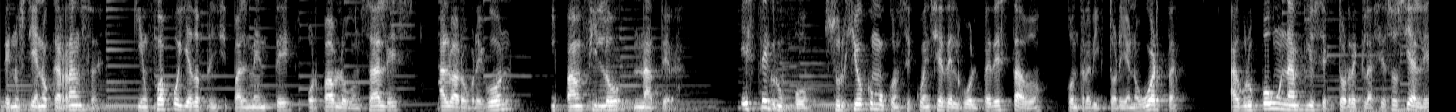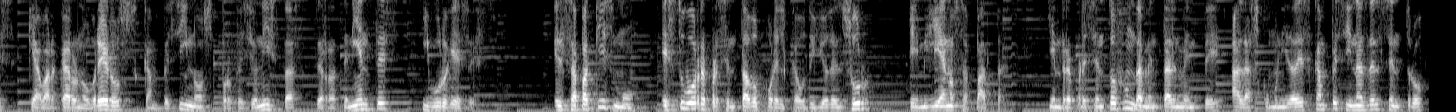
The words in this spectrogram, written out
Venustiano Carranza, quien fue apoyado principalmente por Pablo González, Álvaro Obregón y Pánfilo Nátera. Este grupo surgió como consecuencia del golpe de Estado contra Victoriano Huerta. Agrupó un amplio sector de clases sociales que abarcaron obreros, campesinos, profesionistas, terratenientes y burgueses. El zapatismo estuvo representado por el caudillo del sur, Emiliano Zapata, quien representó fundamentalmente a las comunidades campesinas del centro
